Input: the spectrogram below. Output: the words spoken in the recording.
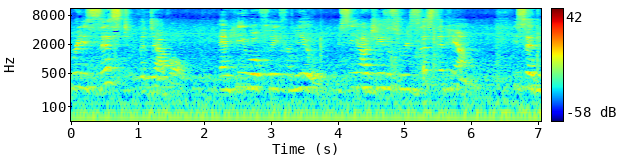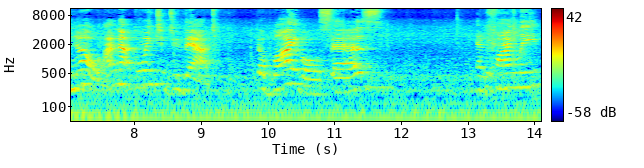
resist the devil and he will flee from you. You see how Jesus resisted him? He said, No, I'm not going to do that. The Bible says, and finally,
